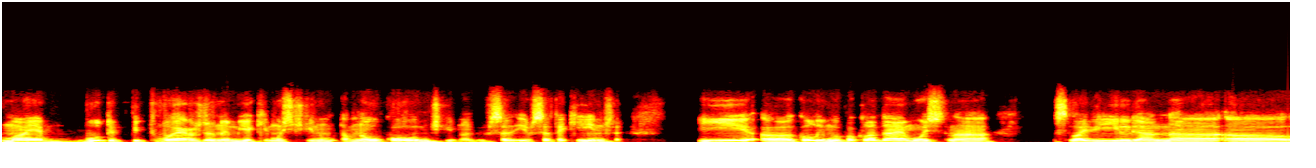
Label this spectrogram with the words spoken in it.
має бути підтвердженим якимось чином, там науковим чином, і все і все таке інше. І е, коли ми покладаємось на свавілля, на е,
